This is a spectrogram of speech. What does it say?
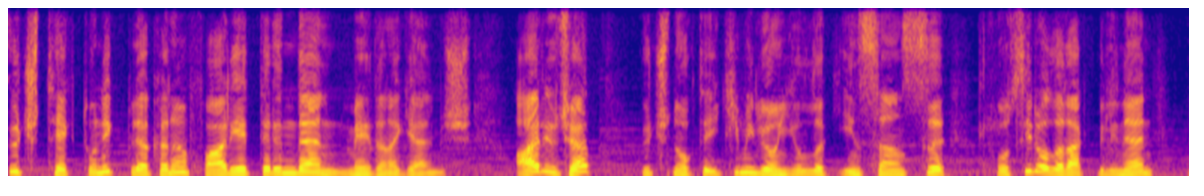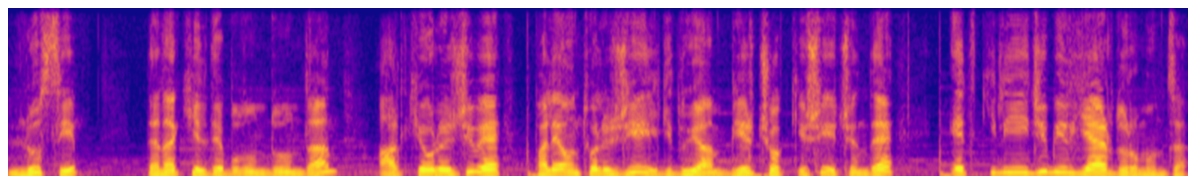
3 tektonik plakanın faaliyetlerinden meydana gelmiş. Ayrıca 3.2 milyon yıllık insansı fosil olarak bilinen Lucy, Danakil'de bulunduğundan arkeoloji ve paleontolojiye ilgi duyan birçok kişi için de etkileyici bir yer durumunda.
